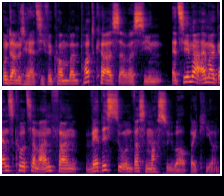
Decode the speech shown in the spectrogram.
Und damit herzlich willkommen beim Podcast, Avasin. Erzähl mal einmal ganz kurz am Anfang, wer bist du und was machst du überhaupt bei Kion?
